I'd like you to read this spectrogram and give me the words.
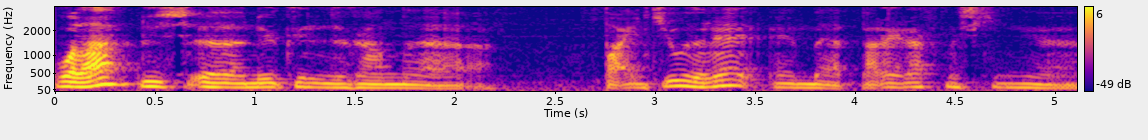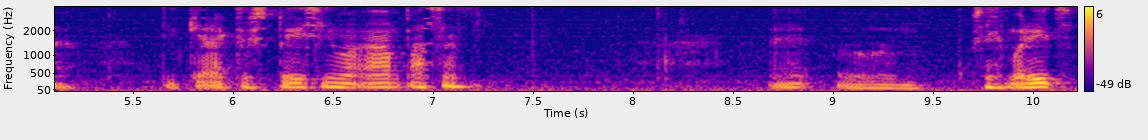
voilà, dus uh, nu kunnen we gaan uh, fine-tunen en bij paragraaf misschien die character spacing aanpassen. Um, zeg maar iets.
